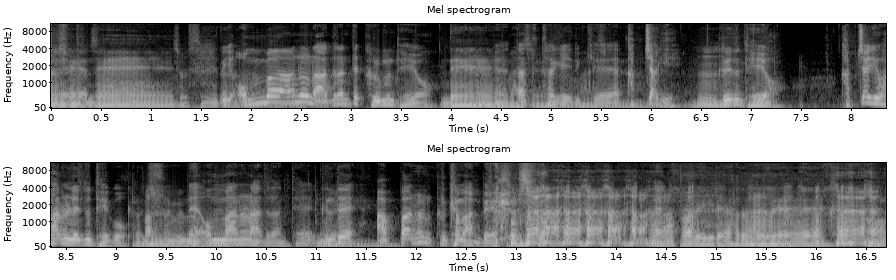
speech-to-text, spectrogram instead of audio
네, 주시면서. 네, 좋습니다. 이게 엄마는 아들한테 그러면 돼요. 네, 네, 맞아요. 따뜻하게 이렇게 맞아요. 갑자기 음. 그래도 돼요. 갑자기 화를 내도 되고. 그렇죠. 맞습니다. 네, 엄마는 아들한테. 근데 아빠는 그렇게 하면 안 돼요. 아니, 아빠 왜 이래? 하던 대로 해. 어?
